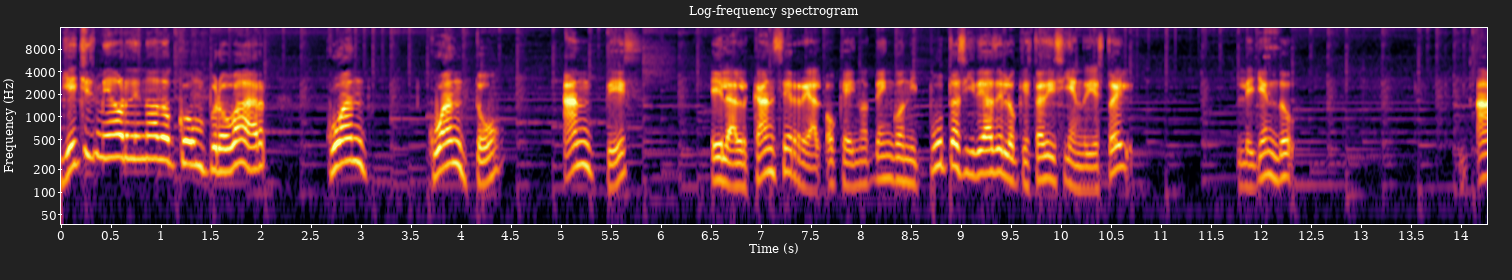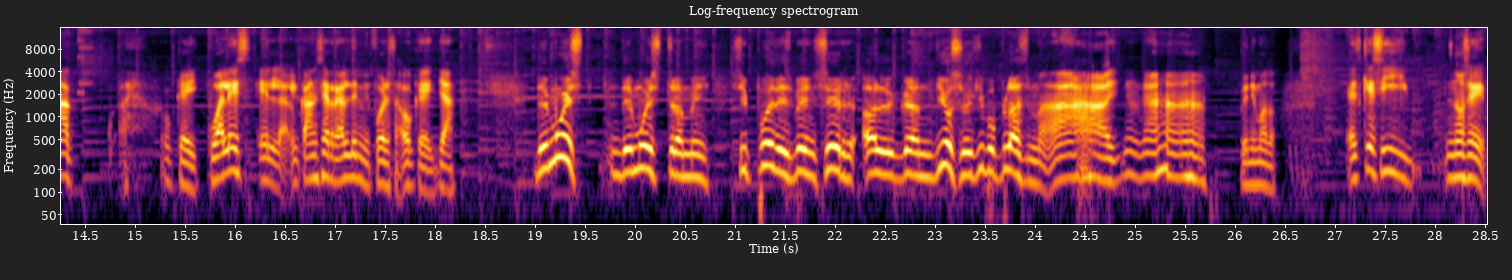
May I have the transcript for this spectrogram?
Getches me ha ordenado comprobar cuánto antes el alcance real. Ok, no tengo ni putas ideas de lo que está diciendo y estoy... leyendo. Ah, ok. ¿Cuál es el alcance real de mi fuerza? Ok, ya. demuéstrame si puedes vencer al grandioso equipo Plasma. Ay, pues ni modo. Es que sí, no sé.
